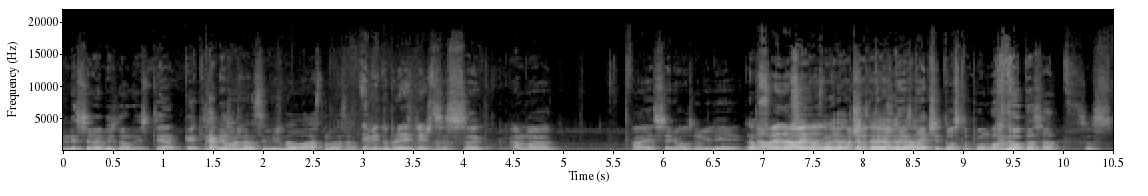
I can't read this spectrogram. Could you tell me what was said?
Не съм я виждал, наистина. Как, как може да не си виждал Асма Асад? Еми, добре изглежда. С, а, ама, това е сериозно или... Давай, давай, сериозно е, да, да, тя тая е, жена... значи, доста по-млада от Асад. С...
